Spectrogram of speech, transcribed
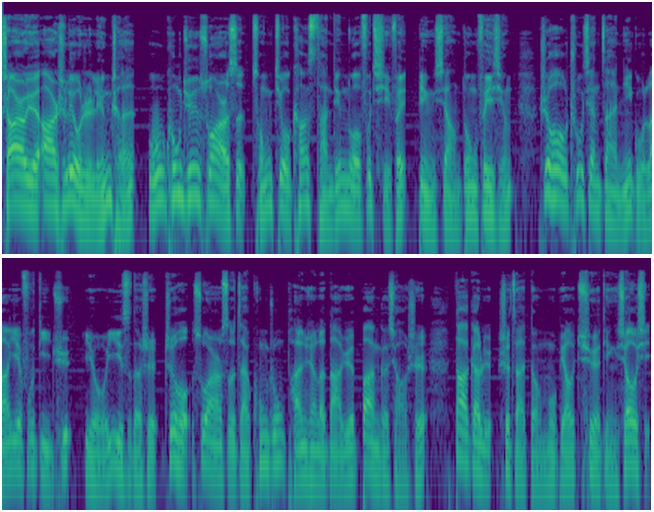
十二月二十六日凌晨，乌空军苏二四从旧康斯坦丁诺夫起飞，并向东飞行，之后出现在尼古拉耶夫地区。有意思的是，之后苏二四在空中盘旋了大约半个小时，大概率是在等目标确定消息。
